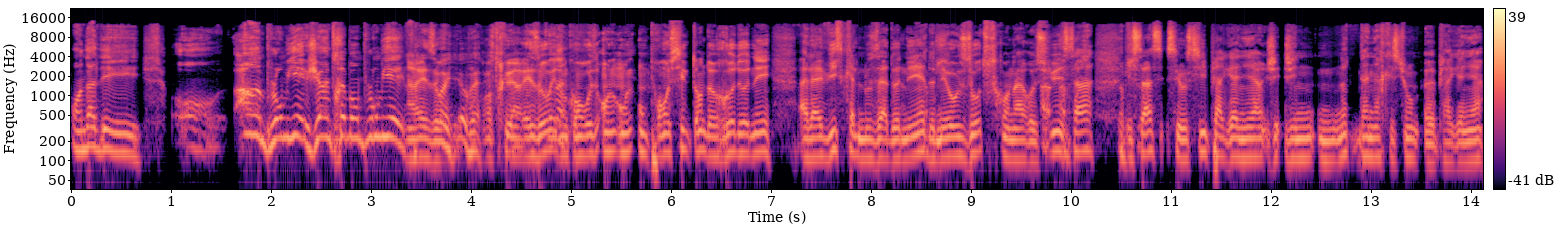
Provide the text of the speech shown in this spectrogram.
on a des... on- ah, un plombier, j'ai un très bon plombier. Un réseau. Oui, ouais. On construit un réseau et a- donc on, on- prend aussi le temps de redonner à la vie ce qu'elle nous a donné, à donner aux autres ce qu'on a reçu. Et ça, et ça, c'est aussi Pierre Gagnère. J'ai une autre dernière question, euh, Pierre Gagnère.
